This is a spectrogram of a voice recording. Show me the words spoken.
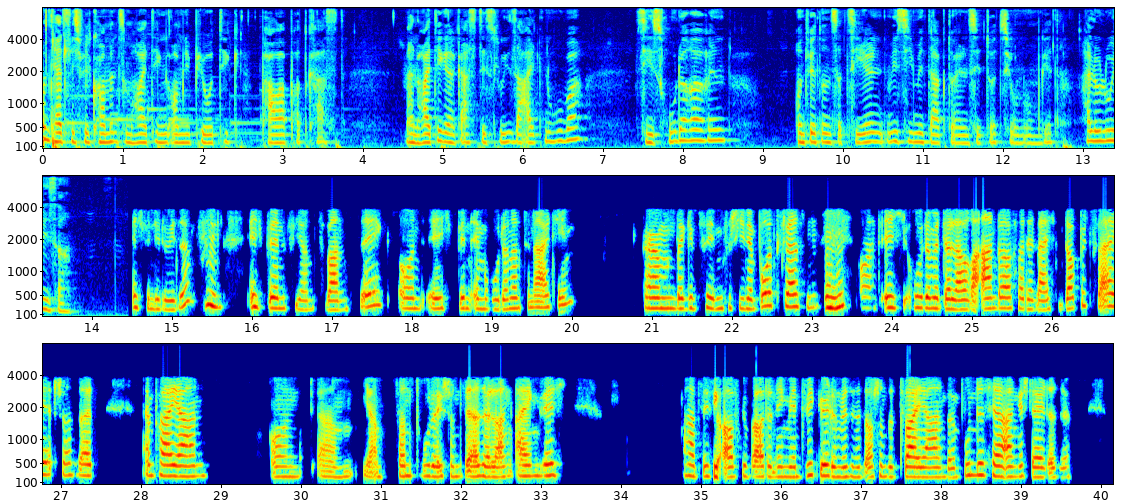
Und herzlich willkommen zum heutigen Omnibiotik Power Podcast. Mein heutiger Gast ist Luisa Altenhuber. Sie ist Rudererin und wird uns erzählen, wie sie mit der aktuellen Situation umgeht. Hallo Luisa. Ich bin die Luise. Ich bin 24 und ich bin im Rudernationalteam. Ähm, da gibt es eben verschiedene Bootsklassen mhm. und ich ruder mit der Laura Arndorfer den leichten Doppelzwei jetzt schon seit ein paar Jahren und ähm, ja, sonst ruder ich schon sehr, sehr lang eigentlich. Hat sich so aufgebaut und irgendwie entwickelt und wir sind jetzt auch schon seit zwei Jahren beim Bundesheer angestellt, also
